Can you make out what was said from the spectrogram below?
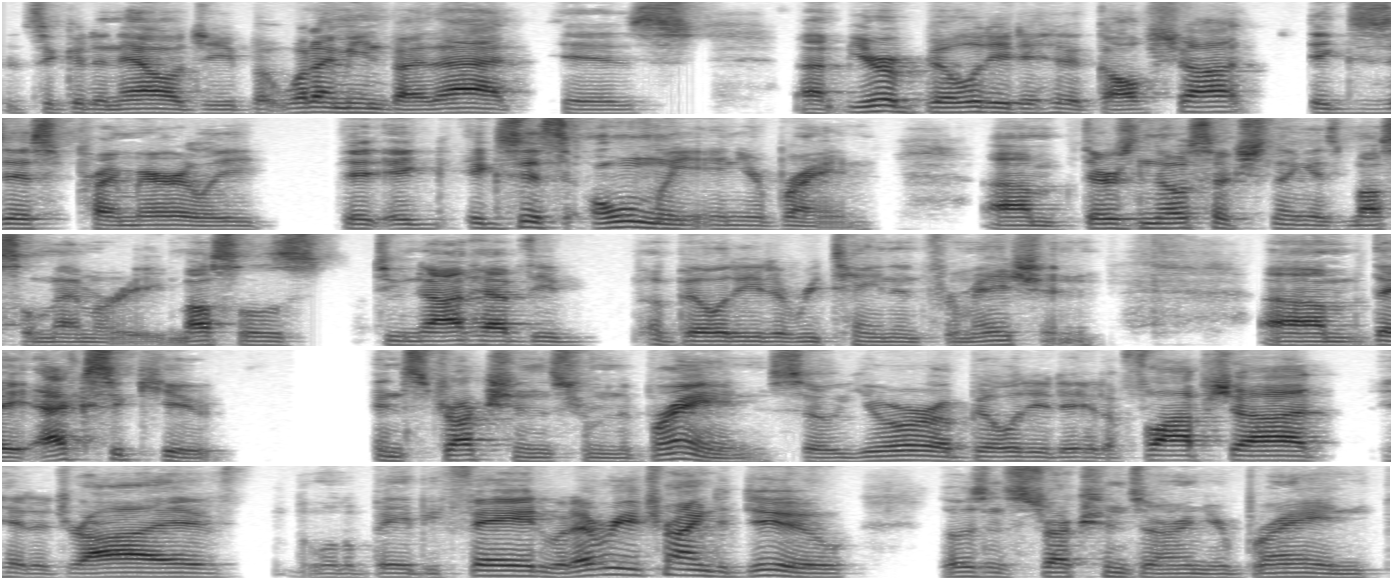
it's a good analogy. But what I mean by that is uh, your ability to hit a golf shot exists primarily. It, it exists only in your brain. Um, there's no such thing as muscle memory. Muscles do not have the ability to retain information. Um, they execute instructions from the brain. So your ability to hit a flop shot, hit a drive, a little baby fade, whatever you're trying to do, those instructions are in your brain.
